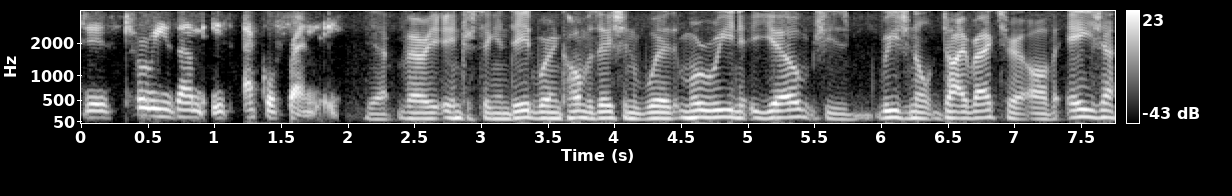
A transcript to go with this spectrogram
this tourism is eco-friendly. Yeah, very interesting indeed. We're in conversation with Maureen Yeo. She's regional director of Asia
